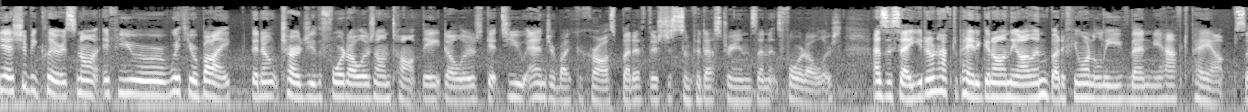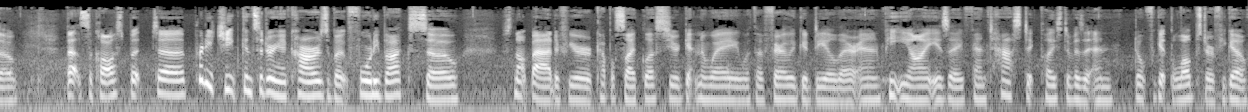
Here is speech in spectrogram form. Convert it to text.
Yeah, it should be clear. It's not if you're with your bike, they don't charge you the four dollars on top. The eight dollars gets you and your bike across. But if there's just some pedestrians, then it's four dollars. As I say, you don't have to pay to get on the island, but if you want to leave, then you have to pay up. So that's the cost. But uh, pretty cheap considering a car is about forty bucks. So it's not bad if you're a couple cyclists. You're getting away with a fairly good deal there. And PEI is a fantastic place to visit. And don't forget the lobster if you go.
